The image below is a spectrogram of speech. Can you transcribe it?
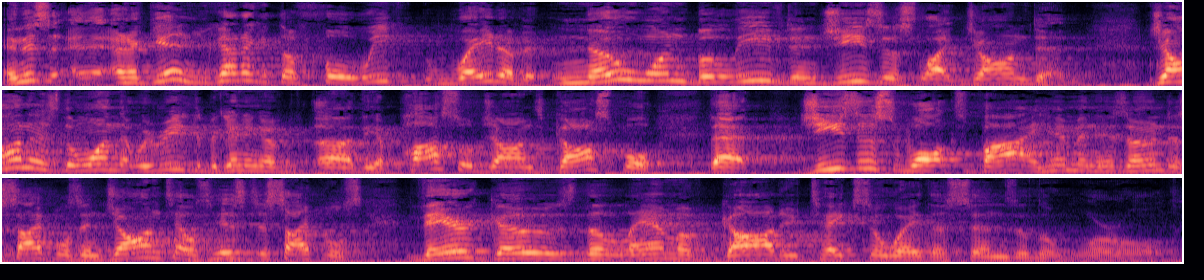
And this, and again, you got to get the full weight of it. No one believed in Jesus like John did. John is the one that we read at the beginning of uh, the Apostle John's Gospel that Jesus walks by him and his own disciples, and John tells his disciples, "There goes the Lamb of God who takes away the sins of the world."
